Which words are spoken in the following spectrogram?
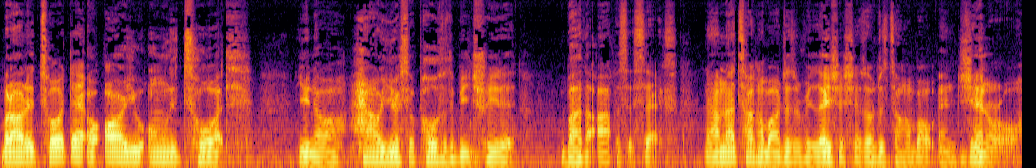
But are they taught that, or are you only taught you know, how you're supposed to be treated by the opposite sex. Now, I'm not talking about just relationships, I'm just talking about in general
